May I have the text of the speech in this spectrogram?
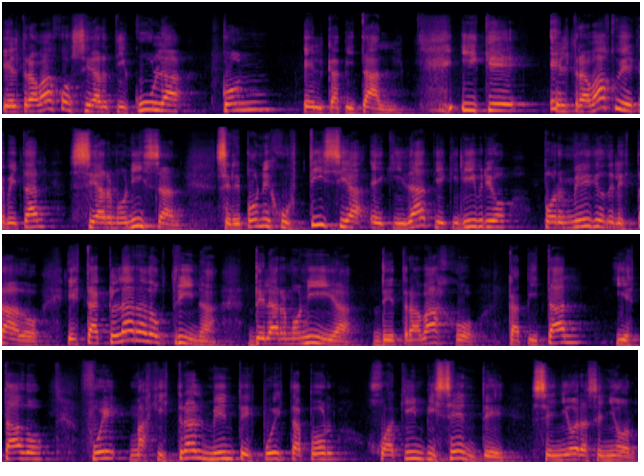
el trabajo se articula con el capital y que el trabajo y el capital se armonizan, se le pone justicia, equidad y equilibrio por medio del Estado. Esta clara doctrina de la armonía de trabajo, capital y Estado fue magistralmente expuesta por Joaquín Vicente, señora, señor.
